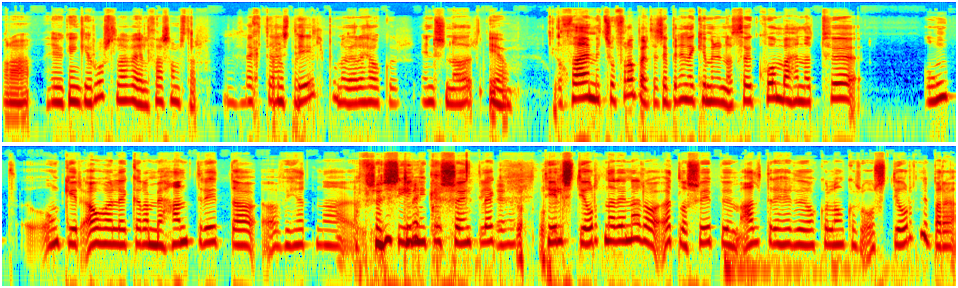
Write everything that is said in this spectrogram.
bara hefur gengið rosalega vel það samstarf Mhm. þekkti hans til, búin að vera hjá okkur eins og náður já, og það er mitt svo frábært þess að Brynja kemur inn að þau koma hennar tvö ung, ungir áhagleikara með handrit af, af hérna Af söngleik. sýningu söngleik Já. til stjórnarinnar og öll á svipum aldrei heyrðu okkur langast og stjórni bara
